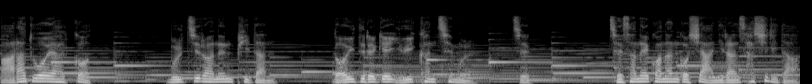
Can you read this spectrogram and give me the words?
알아두어야 할 것. 물질화는 비단 너희들에게 유익한 채물, 즉 재산에 관한 것이 아니란 사실이다.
